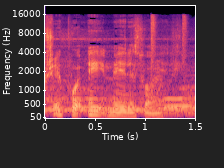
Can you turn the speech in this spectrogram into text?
Triple Eight made this one.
